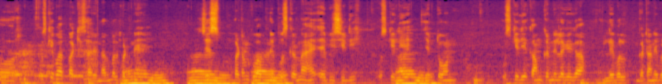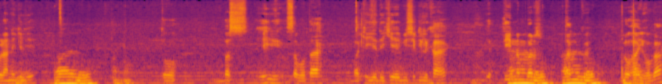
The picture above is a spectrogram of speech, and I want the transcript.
और उसके बाद बाकी सारे नॉर्मल बटने हैं। जिस बटन को आपने पुश करना है ए बी सी डी उसके लिए ये टोन उसके लिए काम करने लगेगा लेवल घटाने, बढ़ाने के लिए। तो बस यही सब होता है। बाकी ये देखिए ए बी सी डी लिखा है। ये तीन नंबर तक लो हाई होगा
